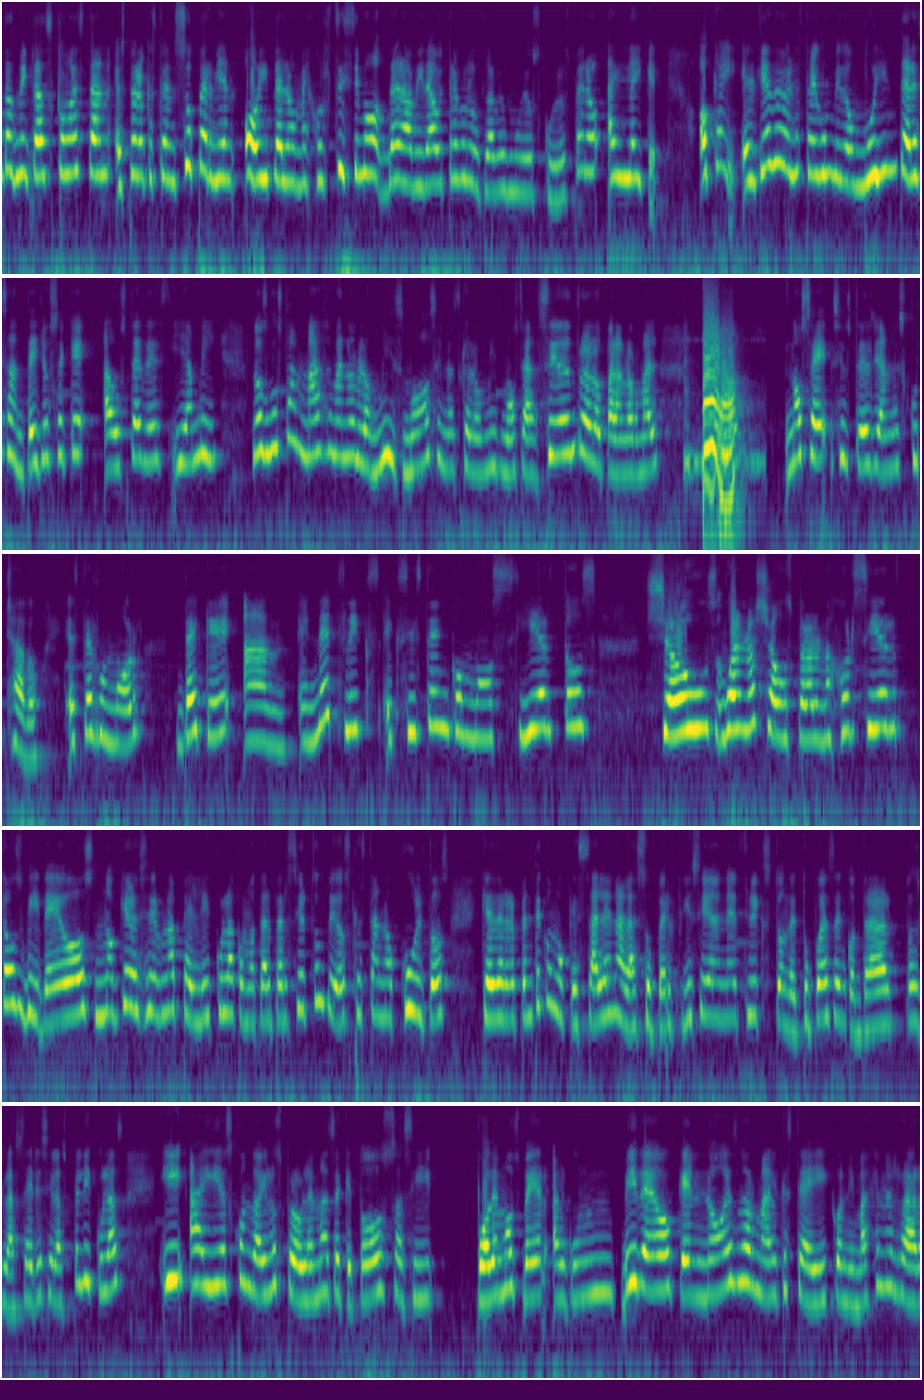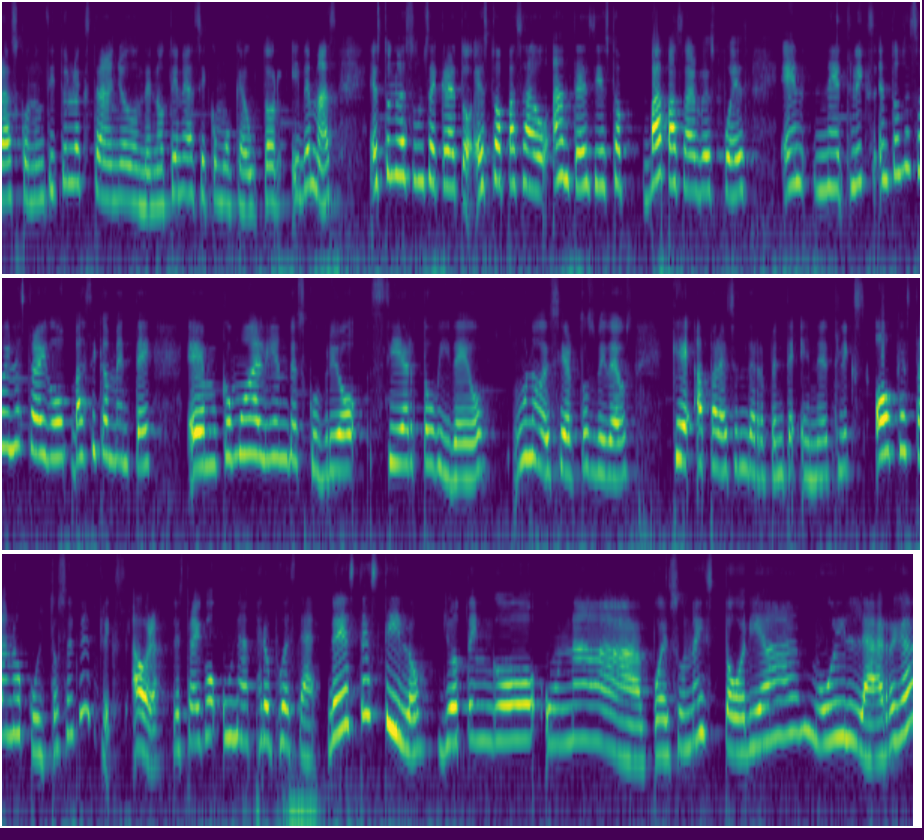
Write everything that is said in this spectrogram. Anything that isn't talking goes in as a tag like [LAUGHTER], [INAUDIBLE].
fantasmitas, ¿cómo están? Espero que estén súper bien hoy, de lo mejorcísimo de la vida. Hoy traigo los labios muy oscuros, pero I like it. Ok, el día de hoy les traigo un video muy interesante. Yo sé que a ustedes y a mí nos gusta más o menos lo mismo, si no es que lo mismo. O sea, sí dentro de lo paranormal, pero no sé si ustedes ya han escuchado este rumor de que en Netflix existen como ciertos shows, bueno, no shows, pero a lo mejor ciertos videos, no quiero decir una película como tal, pero ciertos videos que están ocultos, que de repente como que salen a la superficie de Netflix donde tú puedes encontrar pues las series y las películas y ahí es cuando hay los problemas de que todos así podemos ver algún video que no es normal que esté ahí con imágenes raras, con un título extraño donde no tiene así como que autor y demás. Esto no es un secreto, esto ha pasado antes y esto va a pasar después en Netflix. Entonces hoy les traigo básicamente em, cómo alguien descubrió cierto video, uno de ciertos videos que aparecen de repente en Netflix o que están ocultos en Netflix. Ahora, les traigo una propuesta. De este estilo, yo tengo una, pues una historia muy larga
